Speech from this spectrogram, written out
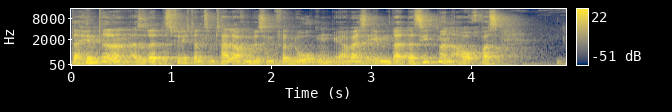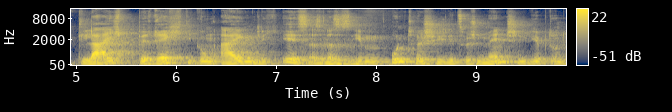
dahinter dann, also das finde ich dann zum Teil auch ein bisschen verlogen, ja, weil es eben, da, da sieht man auch, was Gleichberechtigung eigentlich ist. Also dass es mhm. eben Unterschiede zwischen Menschen gibt und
